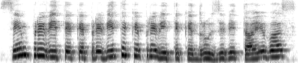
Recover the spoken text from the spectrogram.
Всім привітики, привітики, привітики, друзі! Вітаю вас!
